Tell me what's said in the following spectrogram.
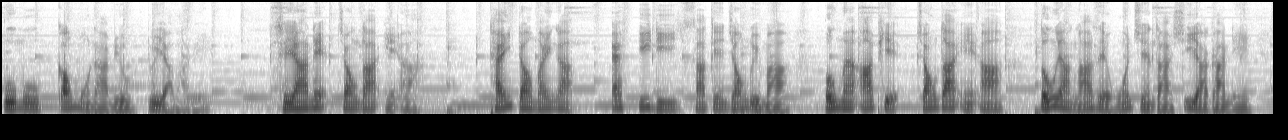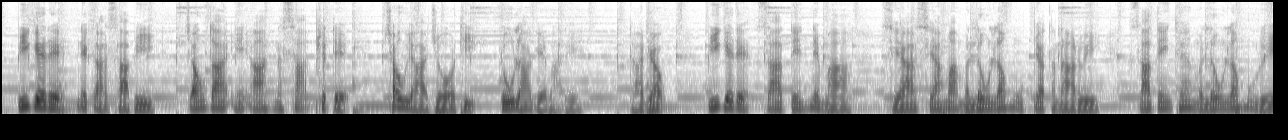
ပိုမိုကောင်းမွန်တာမျိုးတွေ့ရပါတယ်။ဆရာနဲ့ကျောင်းသားအင်အား ထိုင်းတောင်ပိုင်းက FED စာတင်ကျောင်းတွေမှာပုံမှန်အားဖြင့်ကျောင်းသားအင်အား350ဝန်းကျင်သာရှိရာကနေပြီးခဲ့တဲ့နှစ်ကစပြီးကျောင်းသားအင်အားနှစ်ဆဖြစ်တဲ့600ကျော်အထိတိုးလာခဲ့ပါတယ်။ဒါကြောင့်ပြီးခဲ့တဲ့စာတင်နှစ်မှာဆရာဆရာမမလုံလောက်မှုပြဿနာတွေစာတင်ခန်းမလုံလောက်မှုတွေ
